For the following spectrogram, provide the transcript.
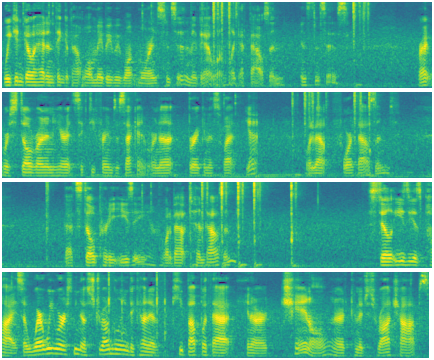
We can go ahead and think about, well, maybe we want more instances. And maybe I want like a thousand instances. Right, we're still running here at 60 frames a second. We're not breaking a sweat yet. What about 4,000? That's still pretty easy. What about 10,000? Still easy as pie. So where we were, you know, struggling to kind of keep up with that in our channel, in our kind of just raw chops,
